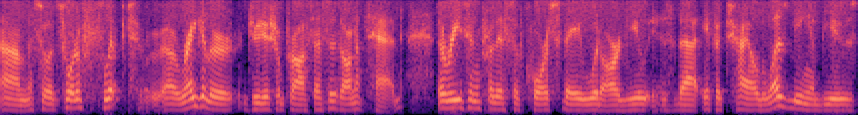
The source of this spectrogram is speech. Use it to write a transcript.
Um, so it sort of flipped uh, regular judicial processes on its head. The reason for this, of course, they would argue, is that if a child was being abused,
